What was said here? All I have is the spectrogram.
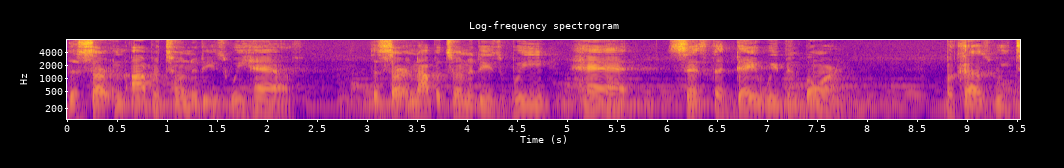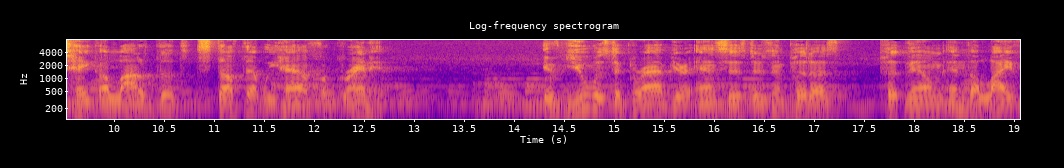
the certain opportunities we have, the certain opportunities we had since the day we've been born, because we take a lot of the stuff that we have for granted. If you was to grab your ancestors and put us, put them in the life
